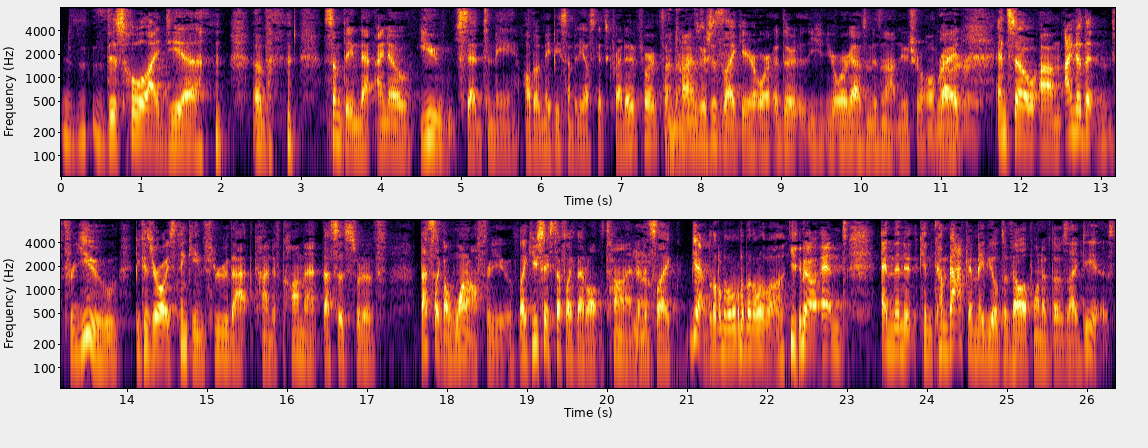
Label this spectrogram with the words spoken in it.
this whole idea of something that I know you said to me, although maybe somebody else gets credit for it sometimes, which is like your or, the, your orgasm is not neutral, Right, right? right, right. And so um, I know that for you, because you're always thinking through that kind of comment, that's a sort of that's like a one-off for you. Like you say stuff like that all the time, and it's like, yeah, blah, blah, blah, blah, blah, blah, blah, you know, and and then it can come back, and maybe you'll develop one of those ideas.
